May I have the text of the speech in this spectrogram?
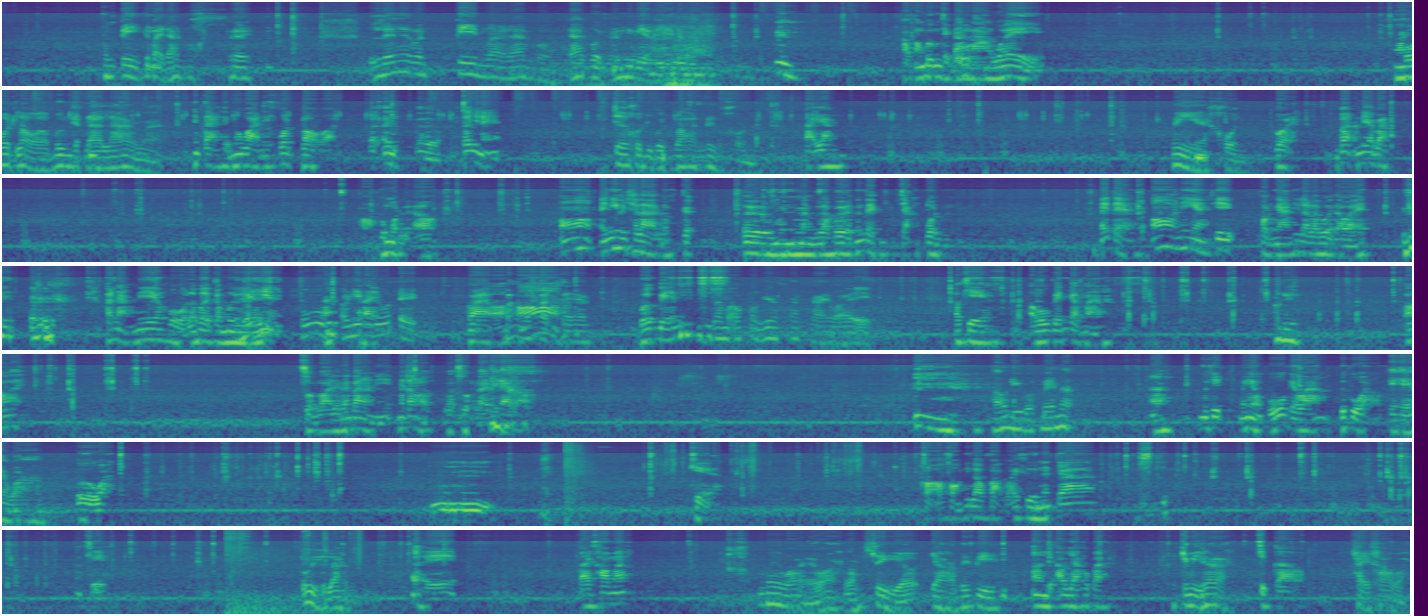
มันปีนขึ้นไปด้านบนเลยเลื่มันปีนมาด้านบน ด้านบนไม่มีอะไรให้ดูเขาต้องบึ้มจากด้านล่างเว้ยโคตรหล่ออะบึ้มจากด้านล่างมา นี่ตายเถอะเมื่อวานนี้โคตรหล่ออะเออเอยเออต้นอยู่ไหนอะเจอคนอยู่บนบ้านหนึ่งคน ตายยัง นี่ไงคน โว้ย บ้านอันเนี้ยปะของก็หมดแล้ว อ๋อ ไอ้นี่มันฉลาดว่ะเกิดเออ มันมันระเบิดตั้งแต่จากบนไอ้ยแต่ อ๋อ นี่ไงที่ผลงานที่เราระเบิดเอาไว้ ผนังนี่โอ้โหระเบิดกับมือเลยเนี่ยฟูเอานี่ไปด้วยวายเหรอบ้านอ๋อมาขัดแคลนเวิร์กเบนเรามาเอาของที่เราฝากนายไว้ โอเค เอาเวิร์กเบนกลับมา เอาดิโอ้ย สวมรอยเลยไหมบ้านหลังนี้ ไม่ต้องหรอกเราสวมรอยไม่ได้หรอกอืมเอาดีเวิร์กเบนอะอะไม่คิดไม่เห็นโอ้แกวางหรือกูวางแกวางเออว่ะอืมโอเคขอเอาของที่เราฝากไว้คืนนะจ๊ะโอเค อุ้ยล่างเอ้ย ไปเข้ามาไม่ไหวว่ะน้ำสี่เยอะยาไม่ปีเอาเอายาเข้าไป จะมีเท่าไหร่สิบเก้าไข่เข้าอะ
